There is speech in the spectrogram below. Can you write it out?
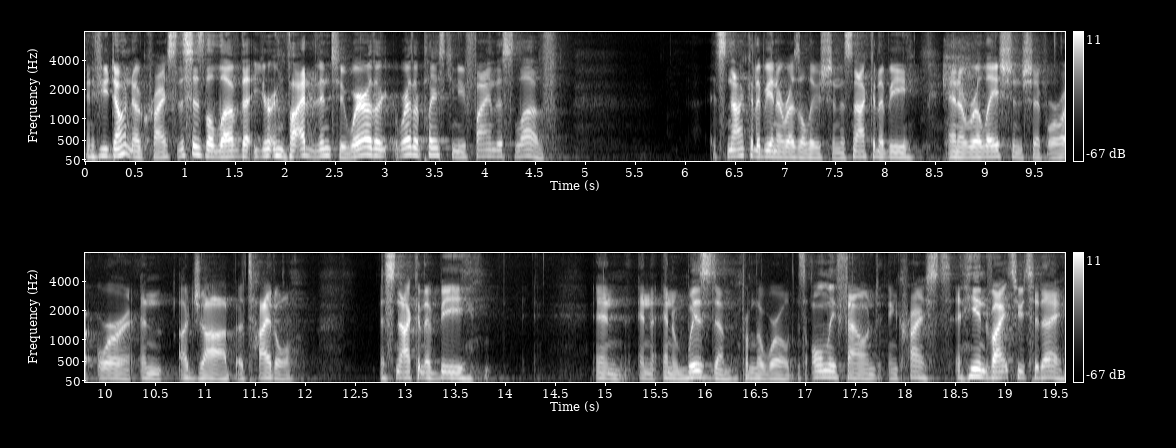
And if you don't know Christ, this is the love that you're invited into. Where other, where other place can you find this love? It's not going to be in a resolution. It's not going to be in a relationship or, or in a job, a title. It's not going to be in, in, in wisdom from the world. It's only found in Christ. And He invites you today.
